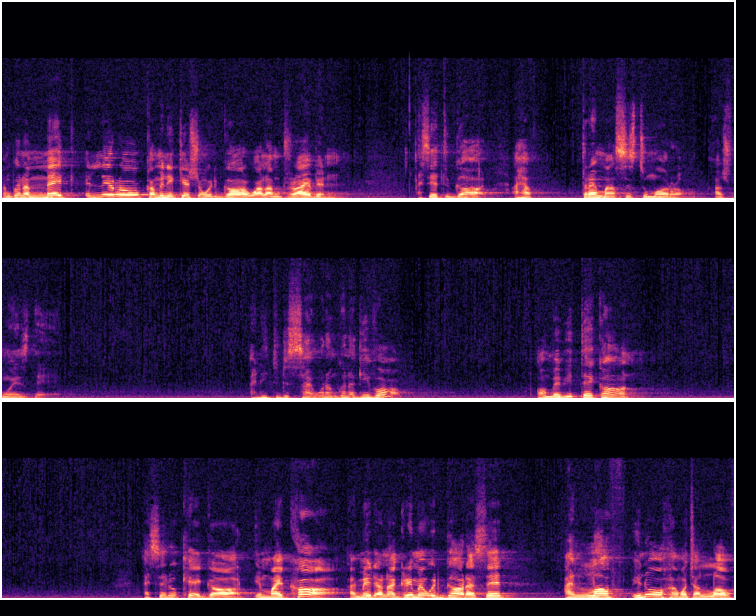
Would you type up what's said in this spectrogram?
I'm going to make a little communication with God while I'm driving. I said to God, I have three masses tomorrow, Ash Wednesday. I need to decide what I'm going to give up or maybe take on. I said, okay, God, in my car, I made an agreement with God. I said, I love, you know how much I love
